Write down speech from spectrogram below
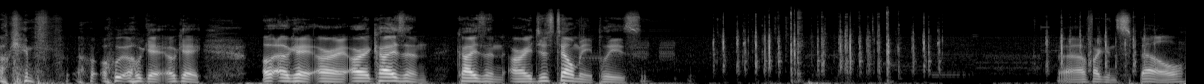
Okay, okay, okay. Oh, okay, alright, alright, Kaizen. Kaizen, alright, just tell me, please. Uh, if I can spell.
